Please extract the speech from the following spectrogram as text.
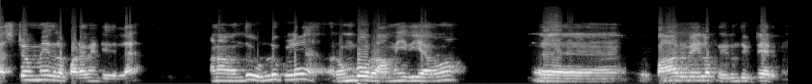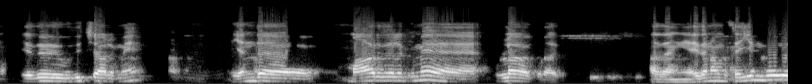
கஷ்டமுமே இதுல பட வேண்டியது இல்ல ஆனா வந்து உள்ளுக்குள்ள ரொம்ப ஒரு அமைதியாவும் ஆஹ், ஒரு பார்வையில இப்ப இருந்துகிட்டே இருக்கணும். எது உதிச்சாலுமே எந்த மாறுதலுக்குமே உள்ளாகக்கூடாது அதாங்க. இதை நம்ம செய்யும்போது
